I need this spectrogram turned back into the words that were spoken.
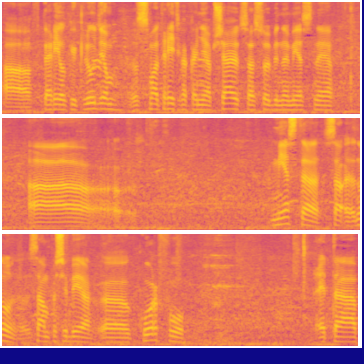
в тарелки к людям, смотреть, как они общаются, особенно местные. А, место, ну, сам по себе э, Корфу, это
